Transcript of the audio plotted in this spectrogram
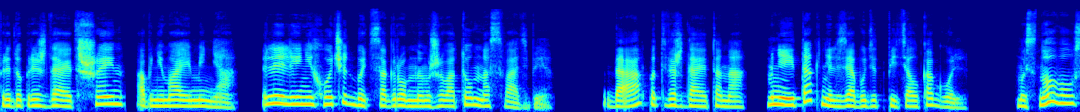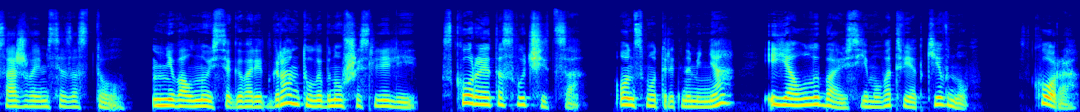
предупреждает Шейн, обнимая меня. Лили не хочет быть с огромным животом на свадьбе. Да, подтверждает она, мне и так нельзя будет пить алкоголь. Мы снова усаживаемся за стол. «Не волнуйся», — говорит Грант, улыбнувшись Лили. «Скоро это случится». Он смотрит на меня, и я улыбаюсь ему в ответ, кивнув. «Скоро».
